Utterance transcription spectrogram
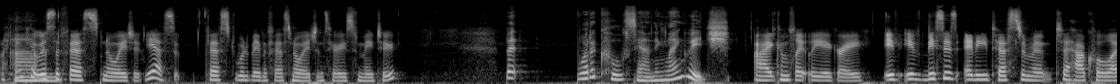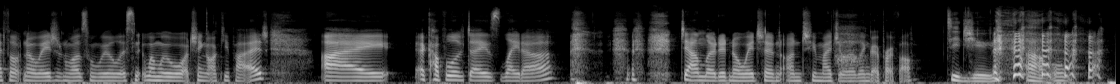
I think it was um, the first Norwegian. Yes, it first would have been the first Norwegian series for me too. But what a cool sounding language! I completely agree. If if this is any testament to how cool I thought Norwegian was when we were listening when we were watching Occupied, I a couple of days later downloaded Norwegian onto my Duolingo profile. Did you? oh, well,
